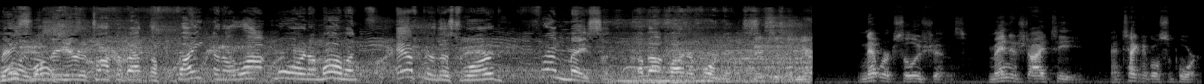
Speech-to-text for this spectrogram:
Mason really will be here to talk about the fight and a lot more in a moment after this word from Mason about Viner Forgates. Network Solutions, Managed IT, and Technical Support.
